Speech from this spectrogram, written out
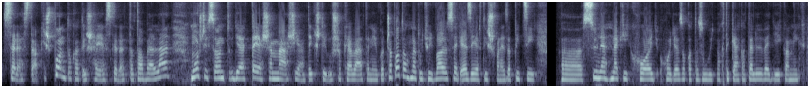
szerezte a kis pontokat és helyezkedett a tabellán. Most viszont ugye teljesen más játékstílusra kell váltaniuk a csapatoknak, úgyhogy valószínűleg ezért is van ez a pici szünet nekik, hogy, hogy azokat az új taktikákat elővegyék, amik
